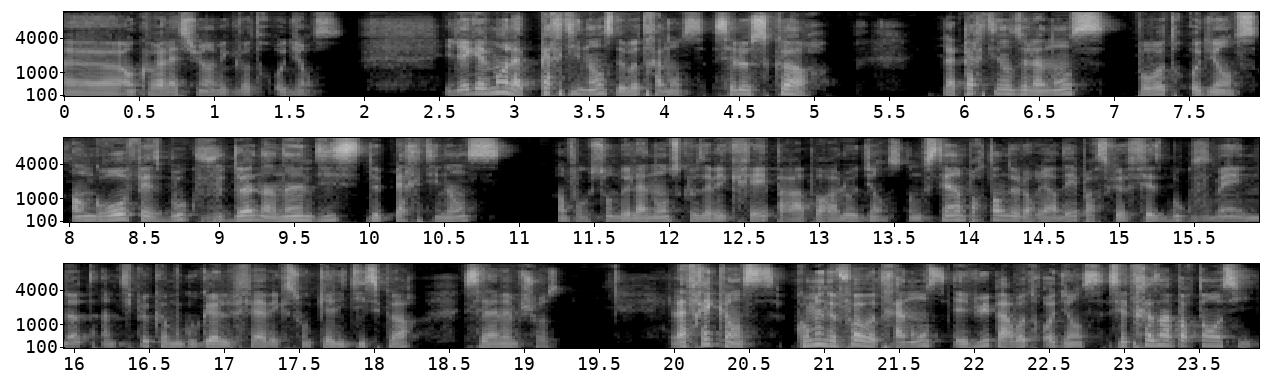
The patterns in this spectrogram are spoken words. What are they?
euh, en corrélation avec votre audience. Il y a également la pertinence de votre annonce. C'est le score. La pertinence de l'annonce pour votre audience. En gros, Facebook vous donne un indice de pertinence en fonction de l'annonce que vous avez créée par rapport à l'audience. Donc c'est important de le regarder parce que Facebook vous met une note un petit peu comme Google fait avec son Quality Score. C'est la même chose. La fréquence. Combien de fois votre annonce est vue par votre audience? C'est très important aussi.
